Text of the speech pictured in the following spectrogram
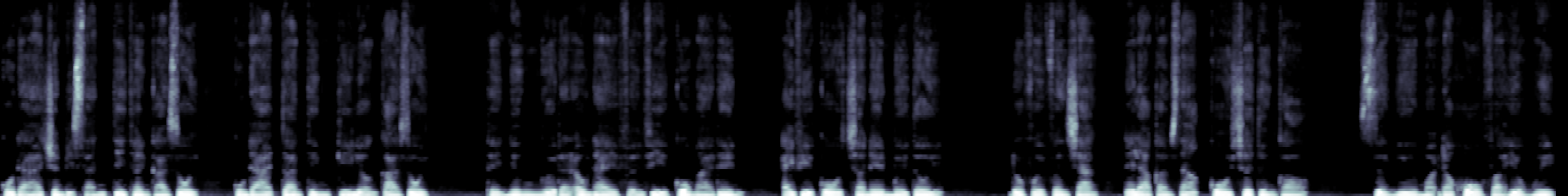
Cô đã chuẩn bị sẵn tinh thần cả rồi, cũng đã toan tính kỳ lưỡng cả rồi. Thế nhưng người đàn ông này vẫn vì cô mà đến, anh vì cô cho nên mới tới. Đối với Vân Trang, đây là cảm giác cô chưa từng có. Dường như mọi đau khổ và hiểu nguy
